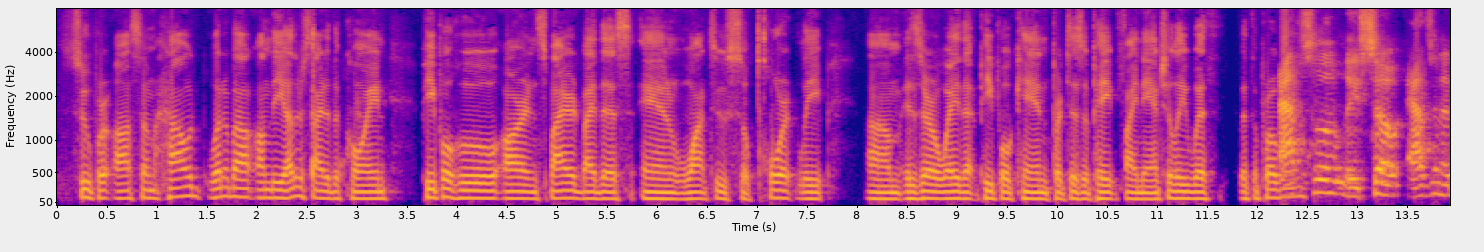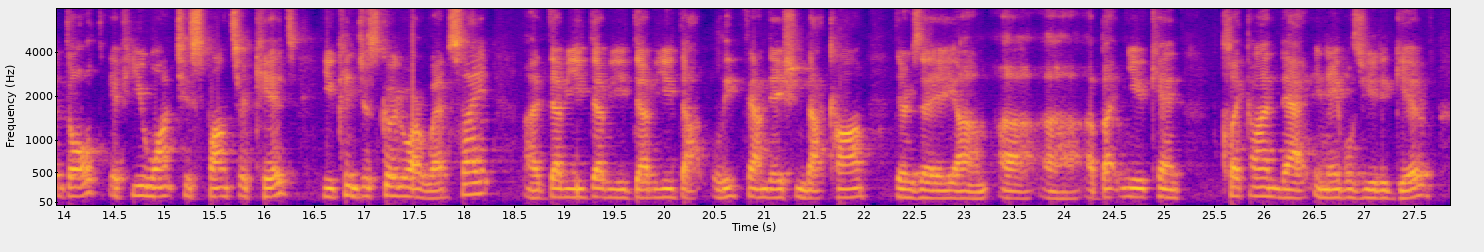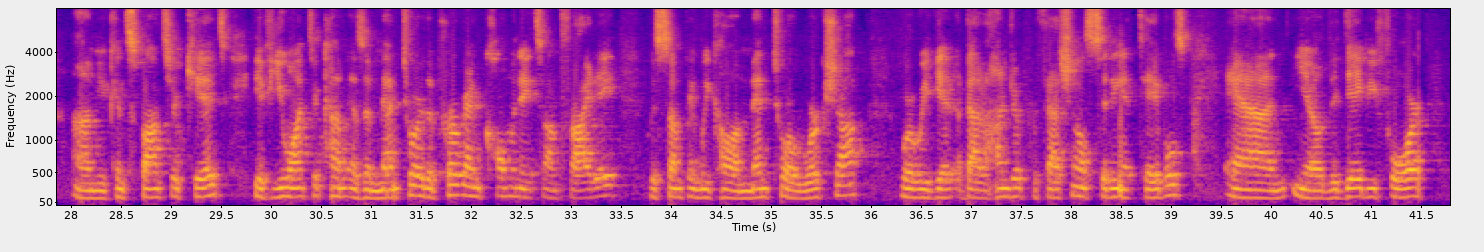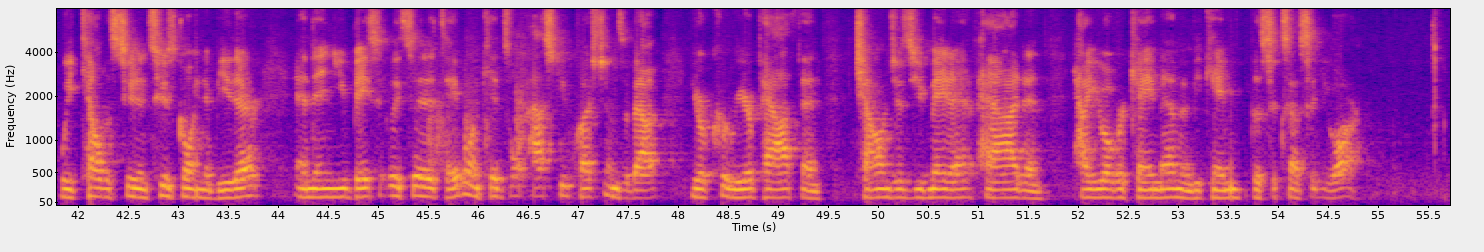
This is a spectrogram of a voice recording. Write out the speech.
Super awesome. How what about on the other side of the coin, people who are inspired by this and want to support Leap? Um, is there a way that people can participate financially with with the program? Absolutely. So, as an adult, if you want to sponsor kids, you can just go to our website, uh, www.leapfoundation.com. There's a, um, a, a button you can click on that enables you to give. Um, you can sponsor kids. If you want to come as a mentor, the program culminates on Friday with something we call a mentor workshop, where we get about 100 professionals sitting at tables. And, you know, the day before, we tell the students who's going to be there. And then you basically sit at a table and kids will ask you questions about your career path and challenges you may have had and how you overcame them and became the success that you are.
